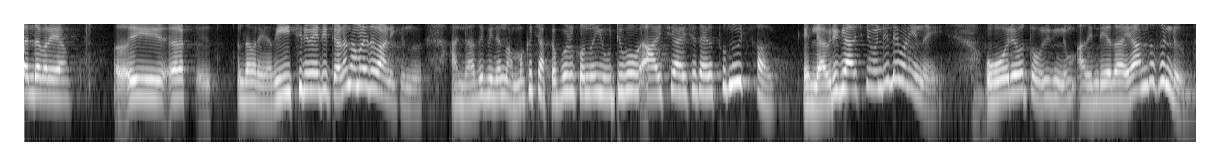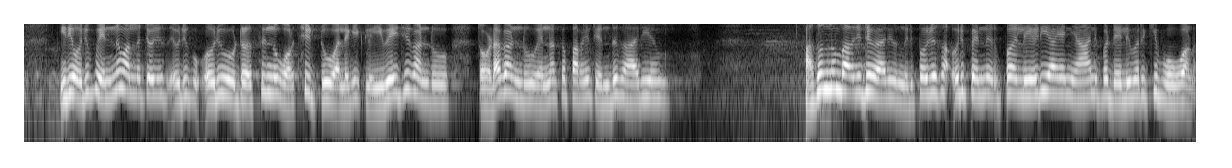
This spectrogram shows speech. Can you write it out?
എന്താ പറയുക ഈ എന്താ പറയുക റീച്ചിന് വേണ്ടിയിട്ടാണ് നമ്മളിത് കാണിക്കുന്നത്. അല്ലാതെ പിന്നെ നമുക്ക് ചക്കപ്പുഴുക്കൊന്നും യൂട്യൂബ് ആഴ്ച ആഴ്ച തരത്തൊന്നുമില്ല. എല്ലാവരും ക്യാഷിന് വേണ്ടിയല്ലേ പണിയുന്നേ? ഓരോ തൊഴിലിനും അതിന്റെതായ അന്തസ്സുണ്ട്. ഇനി ഒരു പെണ്ണ് വന്നിട്ട് ഒരു ഒരു ഒരു ഡ്രസ്സിൽ നിന്ന് കുറച്ചിട്ടു അല്ലെങ്കിൽ ക്ലീവേജ് കണ്ടു തുട കണ്ടു എന്നൊക്കെ പറഞ്ഞിട്ട് എന്ത് കാര്യം? അതൊന്നും പറഞ്ഞിട്ട് കാര്യമൊന്നുമില്ല. ഇപ്പോൾ ഒരു ഒരു പെണ്ണ് ഇപ്പോൾ ലേഡിയായ ഞാനിപ്പോൾ ഡെലിവറിക്ക് പോവുകയാണ്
